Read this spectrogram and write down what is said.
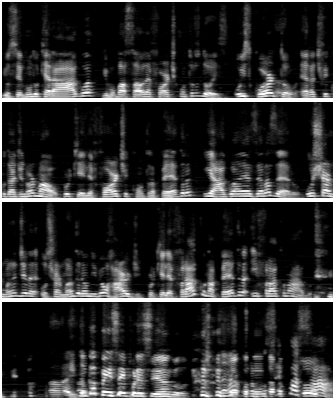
e o segundo que era água, e o Bulbasauro é forte contra os dois. O Squirtle Squirtle era a dificuldade normal, porque ele é forte contra pedra e água é 0 a 0 O Charmander, é- o Charmander é o nível hard, porque ele é fraco na pedra e fraco na água. Ah, então, Nunca pensei por esse ângulo. Não, pra você passar,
